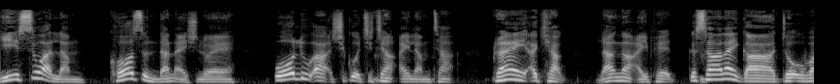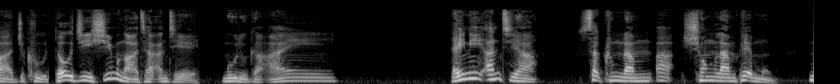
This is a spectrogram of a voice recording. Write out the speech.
ယေဆုအလမ်ခေါ်စွန်ဒန်အိုက်ရှလွဲပေါ်လူအရှိကိုချစ်ချအိုက်လမ်ချဂရိုင်းအချက်လာငါအိုက်ဖက်ကစားလိုက်ကတော့အဘဂျခုတော့ကြည့်ရှိမငါချအန်တီမူလူကအိုင်ဒိုင်းနီအန်တီယာစခုံလမ်အရှောင်းလမ်ဖဲမုံ မ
